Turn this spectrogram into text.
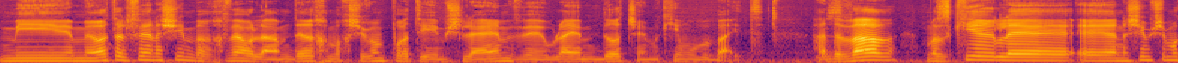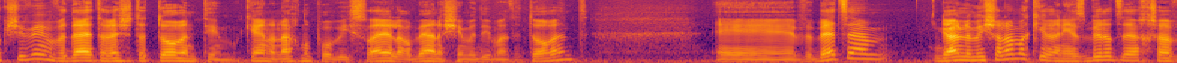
ממאות אלפי אנשים ברחבי העולם, דרך המחשבים הפרטיים שלהם ואולי עמדות שהם הקימו בבית. הדבר מזכיר לאנשים שמקשיבים ודאי את הרשת הטורנטים. כן, אנחנו פה בישראל, הרבה אנשים יודעים מה זה טורנט. אה, ובעצם, גם למי שלא מכיר, אני אסביר את זה עכשיו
